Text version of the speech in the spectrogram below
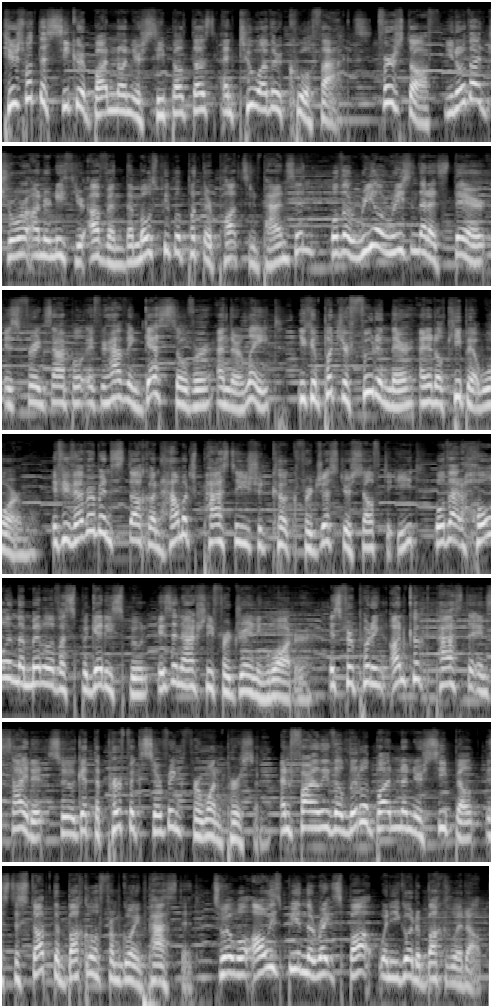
Here's what the secret button on your seatbelt does and two other cool facts. First off, you know that drawer underneath your oven that most people put their pots and pans in? Well, the real reason that it's there is, for example, if you're having guests over and they're late, you can put your food in there and it'll keep it warm. If you've ever been stuck on how much pasta you should cook for just yourself to eat, well, that hole in the middle of a spaghetti spoon isn't actually for draining water. It's for putting uncooked pasta inside it so you'll get the perfect serving for one person. And finally, the little button on your seatbelt is to stop the buckle from going past it. So it will always be in the right spot when you go to buckle it up.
